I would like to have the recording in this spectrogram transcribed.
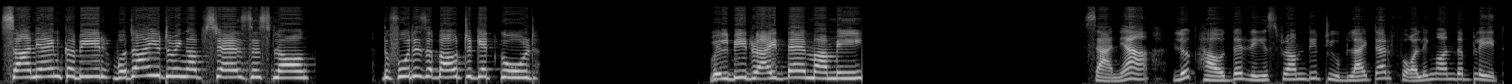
Sanya and Kabir, what are you doing upstairs this long? The food is about to get cold. We'll be right there, Mummy. Sanya, look how the rays from the tube light are falling on the plate.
